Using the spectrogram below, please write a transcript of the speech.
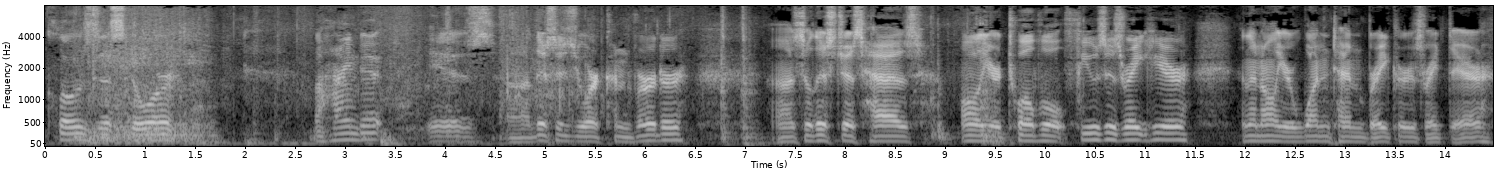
close this door, behind it is, uh, this is your converter. Uh, so this just has all your 12 volt fuses right here, and then all your 110 breakers right there.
